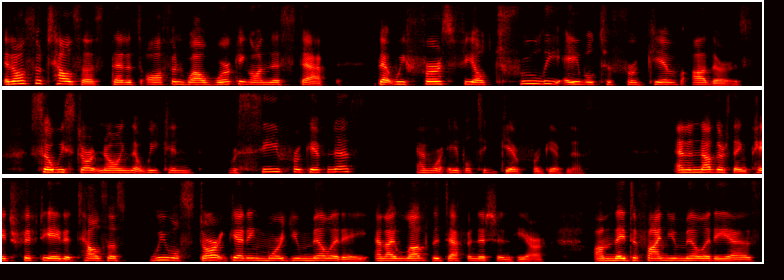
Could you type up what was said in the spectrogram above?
It also tells us that it's often while working on this step that we first feel truly able to forgive others. So we start knowing that we can receive forgiveness and we're able to give forgiveness. And another thing, page 58, it tells us we will start getting more humility. And I love the definition here. Um, they define humility as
